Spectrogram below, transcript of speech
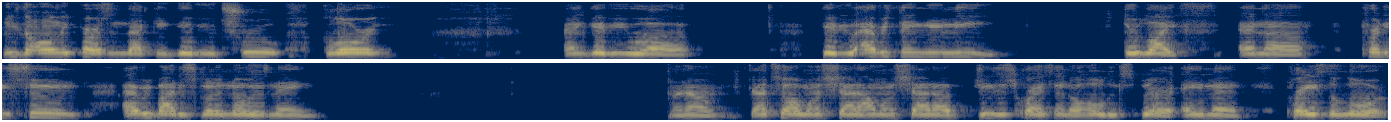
He's the only person that can give you true glory and give you uh give you everything you need through life. And uh, pretty soon, everybody's to know his name. And um, that's who I want to shout out. I want to shout out Jesus Christ and the Holy Spirit. Amen. Praise the Lord.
